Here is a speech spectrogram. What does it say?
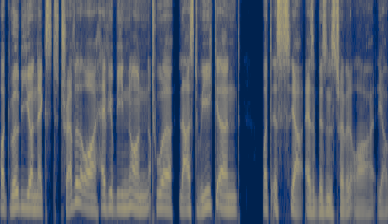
what will be your next travel, or have you been on tour last week? And what is yeah as a business travel or yeah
